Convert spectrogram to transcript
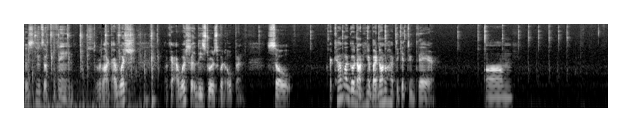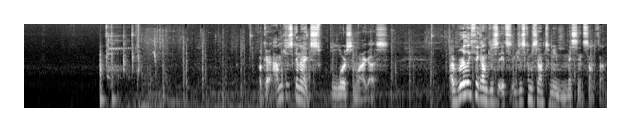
This needs a thing. Door. I wish... Okay, I wish that these doors would open. So, I kind of want to go down here, but I don't know how to get through there. Um... Okay, I'm just gonna explore some more, I guess. I really think I'm just, it's, it just comes down to me missing something.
